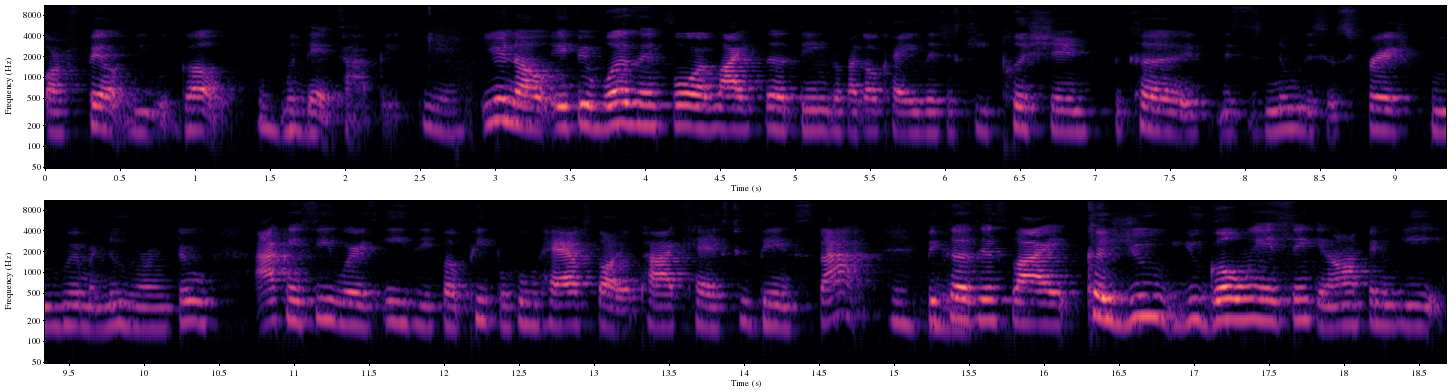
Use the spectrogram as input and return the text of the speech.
or felt we would go with mm-hmm. that topic? Yeah. you know, if it wasn't for like the thing of like, okay, let's just keep pushing because this is new, this is fresh, we're maneuvering through. I can see where it's easy for people who have started podcasts to then stop mm-hmm. because it's like, cause you you go in thinking "Oh, I'm finna get.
